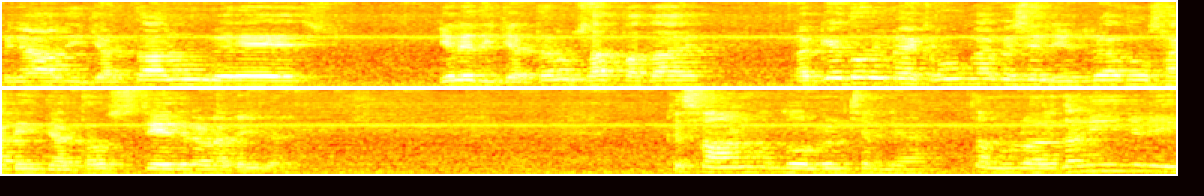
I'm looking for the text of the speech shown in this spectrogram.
ਪੰਜਾਬ ਦੀ ਜਨਤਾ ਨੂੰ, ਮੇਰੇ ਜ਼ਿਲ੍ਹੇ ਦੀ ਜਨਤਾ ਨੂੰ ਸਭ ਪਤਾ ਹੈ। ਅੱਗੇ ਤੋਂ ਵੀ ਮੈਂ ਕਹੂੰਗਾ ਕਿਸੇ ਲੀਡਰਾਂ ਤੋਂ, ਸਾਡੀ ਜਨਤਾ ਨੂੰ ਸਟੇਜ ਰਹਿਣਾ ਚਾਹੀਦਾ ਹੈ। ਕਿਸਾਨ ਅੰਦੋਲਨ ਚੱਲਿਆ। ਤੁਹਾਨੂੰ ਲੱਗਦਾ ਨਹੀਂ ਜਿਹੜੀ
